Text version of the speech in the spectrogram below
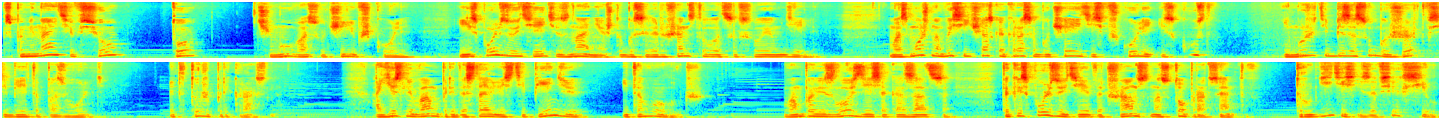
Вспоминайте все то, чему вас учили в школе, и используйте эти знания, чтобы совершенствоваться в своем деле. Возможно, вы сейчас как раз обучаетесь в школе искусств, и можете без особых жертв себе это позволить. Это тоже прекрасно. А если вам предоставили стипендию, и того лучше. Вам повезло здесь оказаться, так используйте этот шанс на 100%. Трудитесь изо всех сил.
